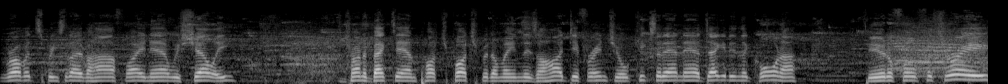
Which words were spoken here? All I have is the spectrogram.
Roberts brings it over halfway now with Shelley. Trying to back down Poch Poch, but I mean, there's a high differential. Kicks it out now. Daggett in the corner. Beautiful for three.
